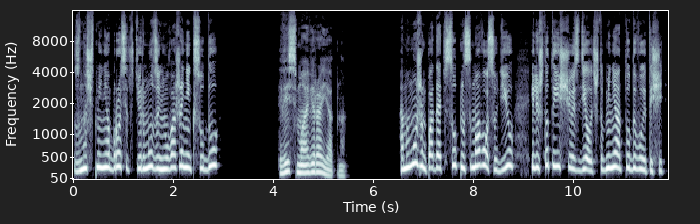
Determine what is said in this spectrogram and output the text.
Значит, меня бросят в тюрьму за неуважение к суду? Весьма вероятно. А мы можем подать в суд на самого судью или что-то еще сделать, чтобы меня оттуда вытащить?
